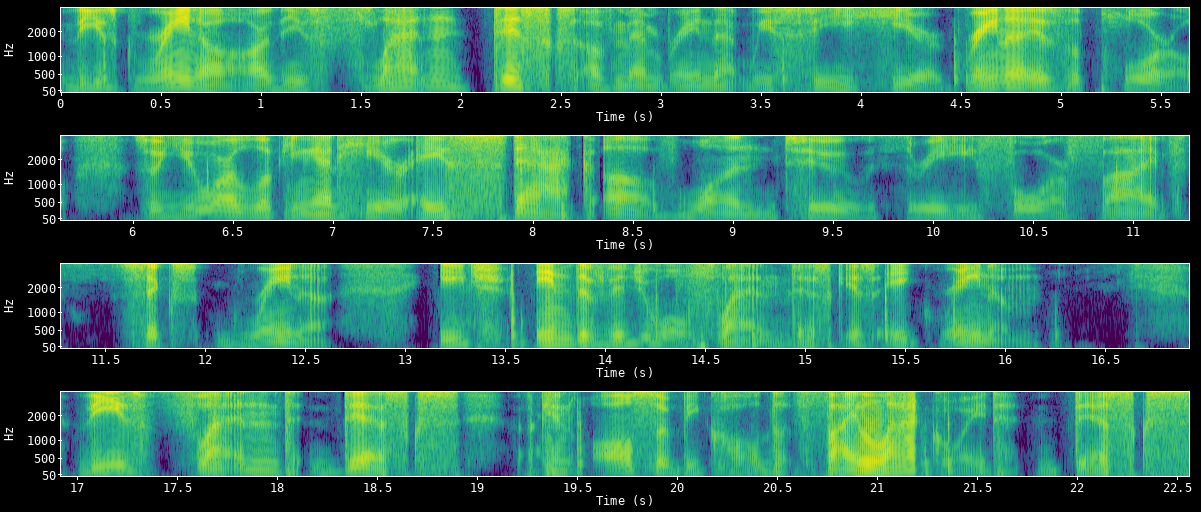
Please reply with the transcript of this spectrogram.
These grana are these flattened disks of membrane that we see here. Grana is the plural. So you are looking at here a stack of one, two, three, four, five, six grana. Each individual flattened disk is a granum. These flattened disks can also be called thylakoid disks,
